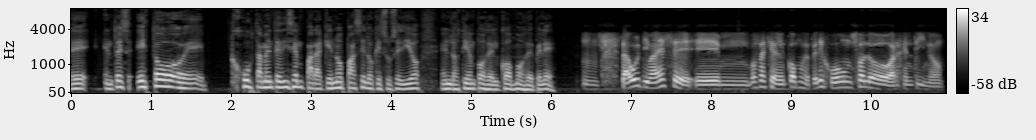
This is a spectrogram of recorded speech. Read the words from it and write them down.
Eh, entonces, esto eh, justamente dicen para que no pase lo que sucedió en los tiempos del Cosmos de Pelé. Mm. La última, ese, eh, vos sabés que en el Cosmos de Pelé jugó un solo argentino.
